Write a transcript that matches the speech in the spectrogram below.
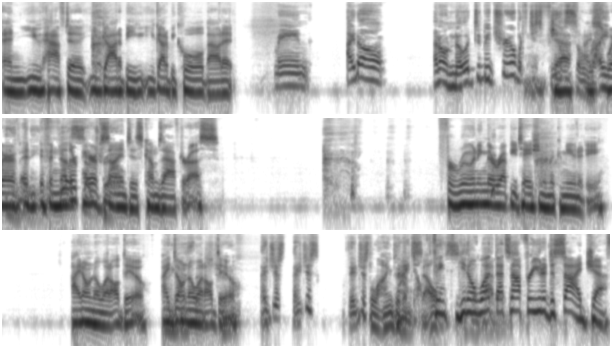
and you have to you got to be you got to be cool about it. I mean, I don't, I don't know it to be true, but it just feels Jeff, so I right. swear, if, if another feels so pair of true. scientists comes after us for ruining their reputation in the community, I don't know what I'll do. I, don't know what I'll do. true. they just, they just, they're just lying to I themselves. don't think you know what. that That's is. not for you to decide, Jeff.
